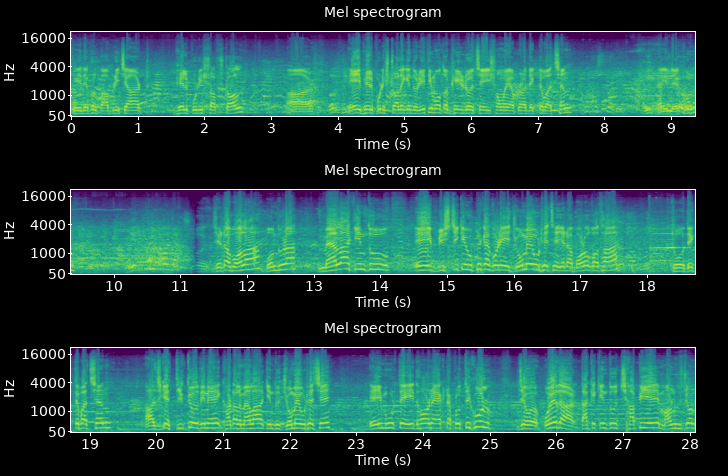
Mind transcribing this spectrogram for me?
তো এই দেখুন পাপড়ি চাট ভেলপুরি সব স্টল। আর এই ভেলপুরি স্টলে কিন্তু রীতিমতো ভিড় রয়েছে এই সময় আপনারা দেখতে পাচ্ছেন। এই দেখুন। যেটা বলা, বন্ধুরা, মেলা কিন্তু এই বৃষ্টিকে উপেক্ষা করে জমে উঠেছে, যেটা বড় কথা। তো দেখতে পাচ্ছেন, আজকে তৃতীয় দিনে ঘাটাল মেলা কিন্তু জমে উঠেছে। এই মুহূর্তে এই ধরনের একটা প্রতিকূল যে ওয়েদার তাকে কিন্তু ছাপিয়ে মানুষজন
